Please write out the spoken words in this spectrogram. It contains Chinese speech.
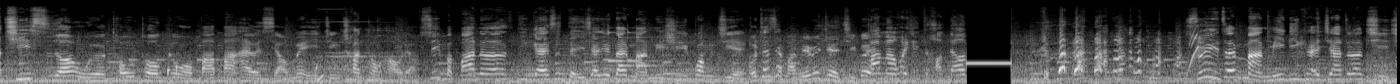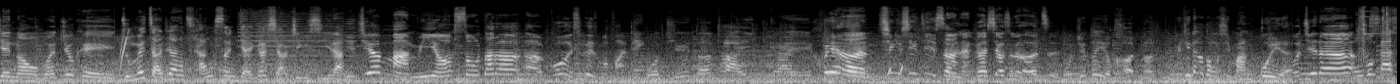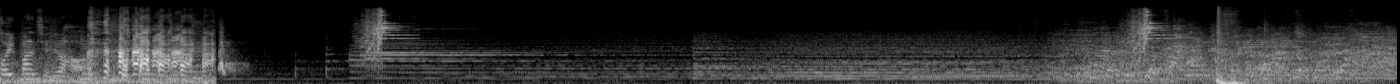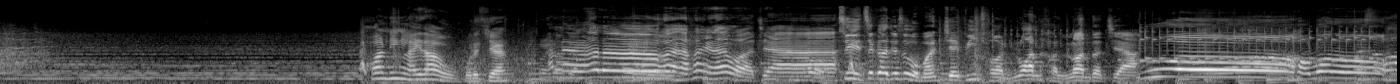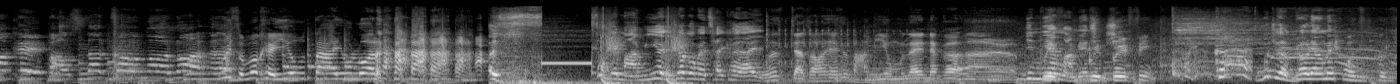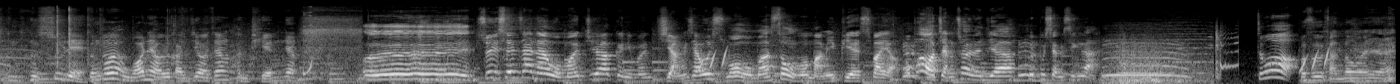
那其实哦，我有偷偷跟我爸爸还有小妹已经串通好了，所以爸爸呢，应该是等一下就带妈咪去逛街。我在想，妈咪会觉得奇怪，他们会去好的。所以在妈咪离开家这段期间呢，我们就可以准备找这样长生给一个小惊喜了。你觉得妈咪哦收到了呃过后是个什么反应？我觉得他应该会很庆幸自己生了两个孝顺的儿子。我觉得有可能，毕竟那个东西蛮贵的。我觉得我们给他收一半钱就好了。欢迎来到我的家。Hello，Hello，欢欢迎来我家。所以这个就是我们 JB 很乱很乱的家。哇，好乱哦！为什么可以保持到这么乱呢？为什么可以又大又乱？送给妈咪啊！你不要给我们拆开来。我是假装现在是妈咪，我们在那个呃酝酿妈咪的情绪。你不觉得很漂亮吗？很很很很碎的，整个完了的感觉好像很甜这样。呃，所以现在呢，我们就要跟你们讲一下，为什么我们要送我们妈咪 PS5 啊？我怕我讲出来，人家会不相信啊。怎么？不是感动吗？现在？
